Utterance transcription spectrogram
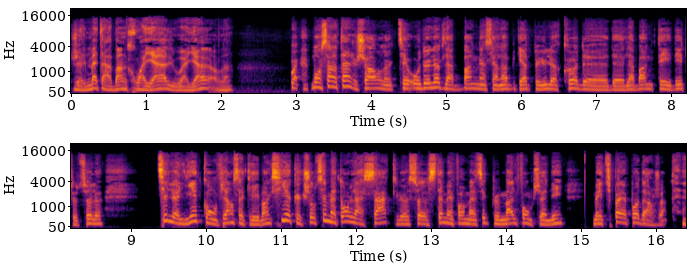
je vais le mettre à la Banque Royale ou ailleurs. Là. Ouais. Bon, on s'entend, Richard, au-delà de la Banque nationale, puis regarde, tu as eu le cas de, de la Banque TD, tout ça, là. Tu sais, le lien de confiance avec les banques, s'il y a quelque chose, tu sais, mettons la SAC, là, ce système informatique peut mal fonctionner, mais tu perds pas d'argent.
